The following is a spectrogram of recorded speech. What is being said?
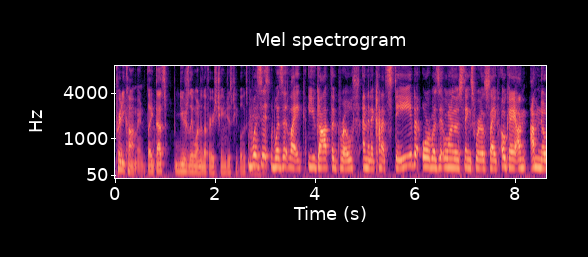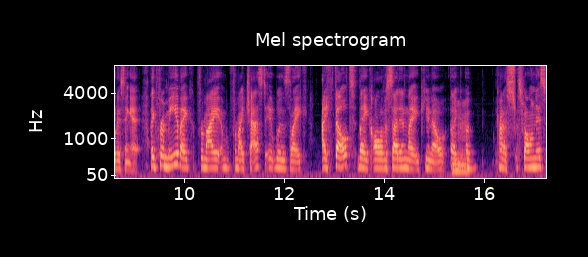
pretty common. Like that's usually one of the first changes people experience. Was it was it like you got the growth and then it kind of stayed, or was it one of those things where it's like, okay, I'm I'm noticing it. Like for me, like for my for my chest, it was like I felt like all of a sudden, like you know, like Mhm. a kind of swellness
